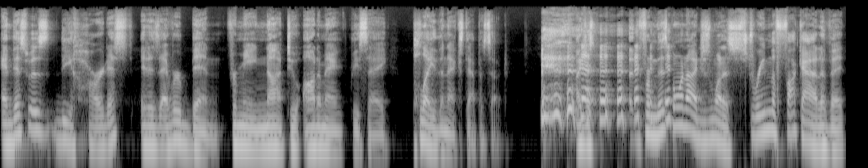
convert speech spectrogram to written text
and this was the hardest it has ever been for me not to automatically say, play the next episode. I just- From this point on, I just want to stream the fuck out of it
